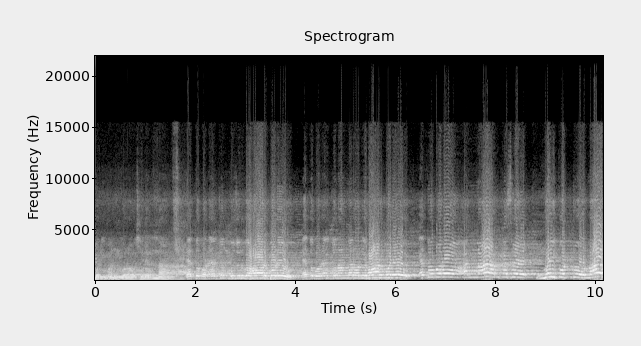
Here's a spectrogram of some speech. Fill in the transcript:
পরিমাণ গোড়াও ছিলেন না। এত বড় একজন বুজুর্গ হওয়ার পরেও, এত বড় একজন অলি হওয়ার পরেও, এত বড় নৈকট্য লাভ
